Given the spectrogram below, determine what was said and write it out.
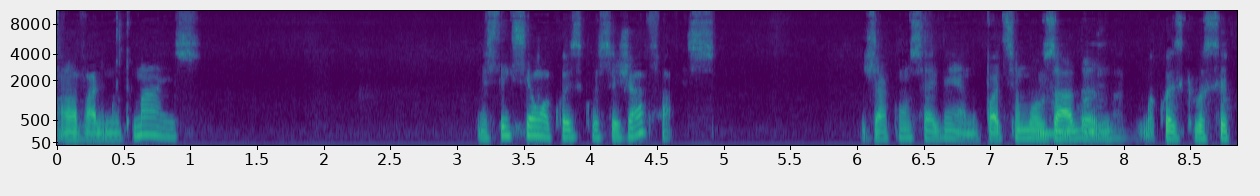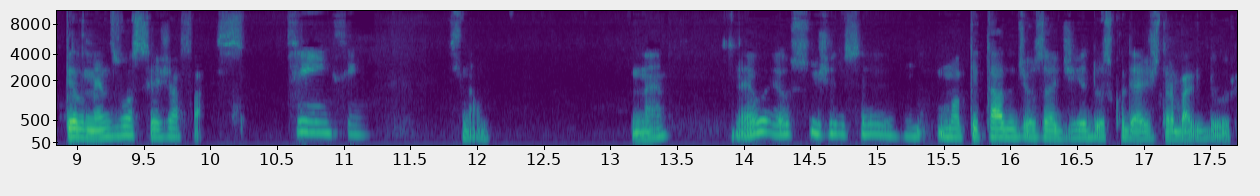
ela vale muito mais. Mas tem que ser uma coisa que você já faz. Já consegue ganhar. Não pode ser uma ousada, uhum. uma coisa que você, pelo menos você já faz. Sim, sim. Senão, né? Eu, eu sugiro ser uma pitada de ousadia, duas colheres de trabalho duro.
